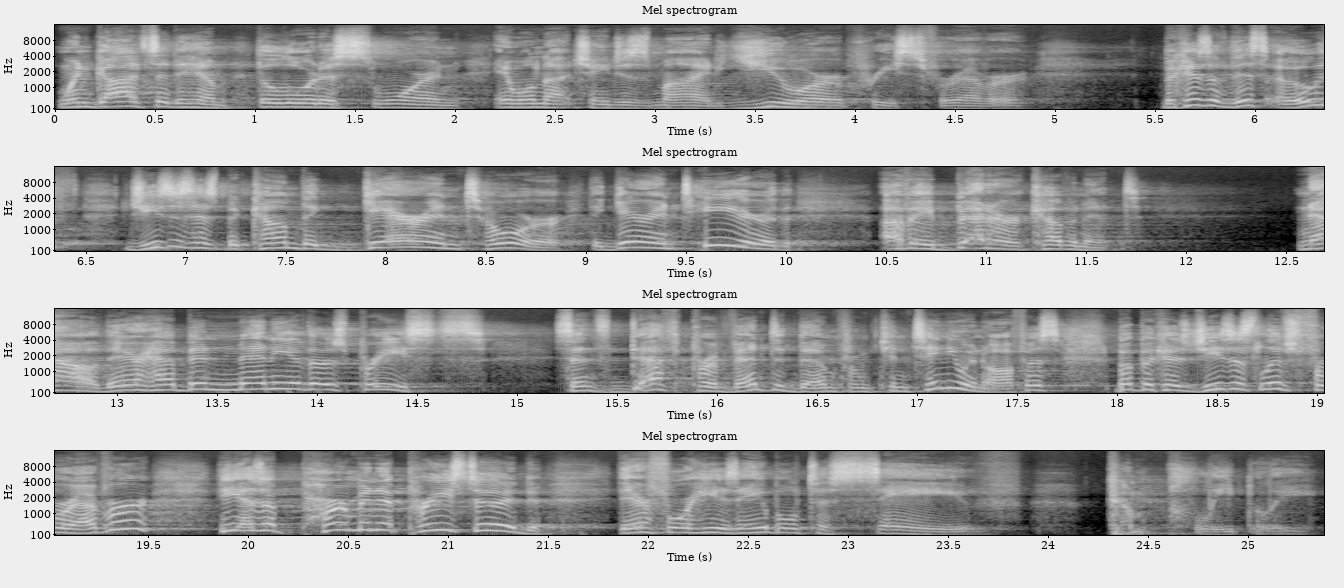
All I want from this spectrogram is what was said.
When God said to him, The Lord has sworn and will not change his mind, you are a priest forever. Because of this oath, Jesus has become the guarantor, the guarantor of a better covenant. Now, there have been many of those priests since death prevented them from continuing office, but because Jesus lives forever, he has a permanent priesthood. Therefore, he is able to save completely.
